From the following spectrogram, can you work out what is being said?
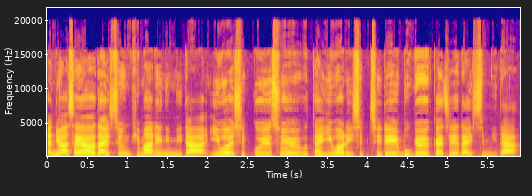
안녕하세요. 날씨운 김아린입니다. 2월 19일 수요일부터 2월 27일 목요일까지의 날씨입니다.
